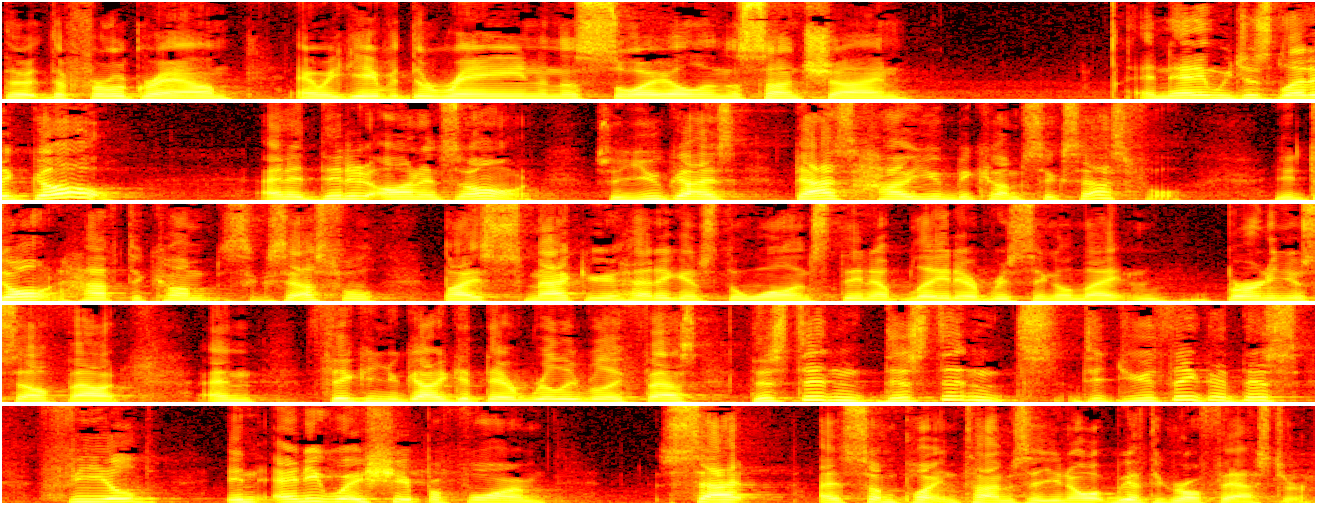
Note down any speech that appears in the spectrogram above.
the, the fertile ground, and we gave it the rain and the soil and the sunshine, and then we just let it go. And it did it on its own. So, you guys, that's how you become successful. You don't have to come successful by smacking your head against the wall and staying up late every single night and burning yourself out and thinking you got to get there really, really fast. This didn't, this didn't, did you think that this field in any way, shape, or form sat at some point in time and said, you know what, we have to grow faster?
